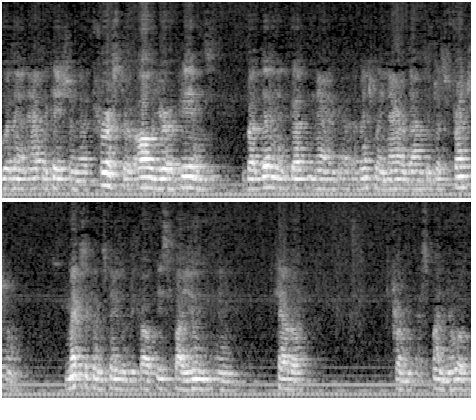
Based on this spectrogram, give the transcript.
with an application at first to all Europeans, but then it got narrowed, eventually narrowed down to just Frenchmen. Mexicans came to be called Hispayun in Caddo from Espanol,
